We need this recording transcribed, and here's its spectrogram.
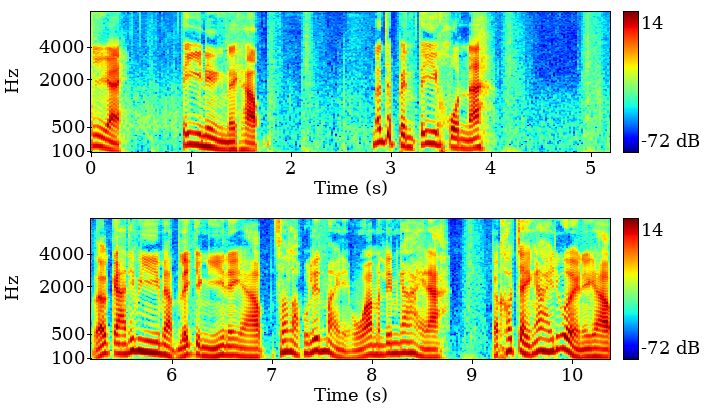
นี่ไง ตีหนึ่งนะครับ น่าจะเป็นตี้คนนะ แล้วการที่มีแบบเล็กอย่างนี้นะครับสำหรับผู้เล่นใหม่เนี่ยผมว่ามันเล่นง่ายนะ แล้วเข้าใจง่ายด้วยนะครับ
